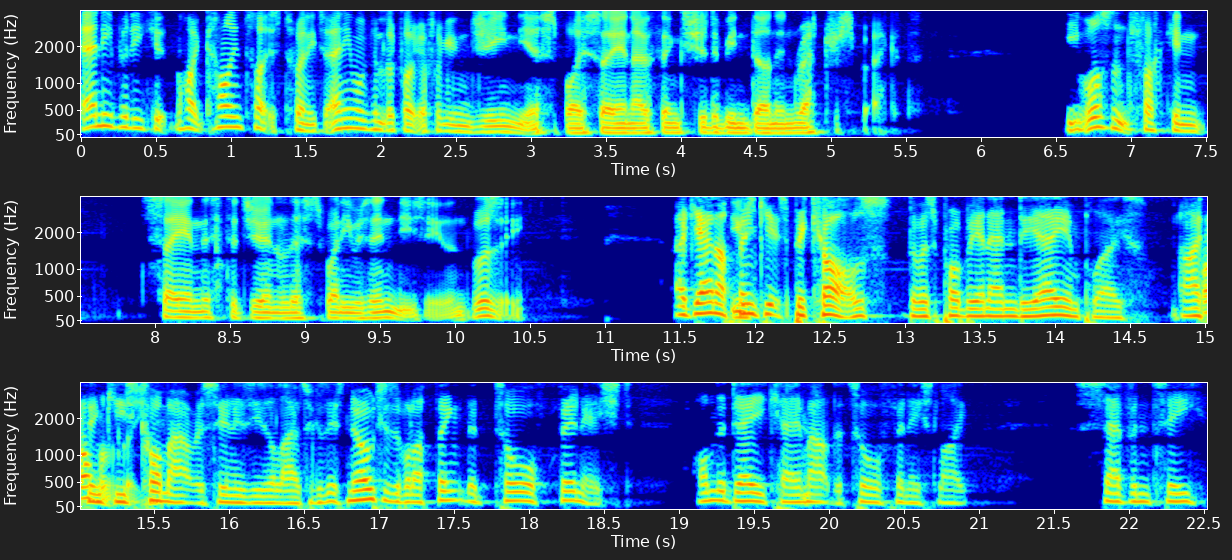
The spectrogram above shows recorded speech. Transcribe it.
anybody could like hindsight is twenty. Anyone can look like a fucking genius by saying how things should have been done in retrospect. He wasn't fucking saying this to journalists when he was in New Zealand, was he? Again, I He was- think it's because there was probably an NDA in place. I think he's come out as soon as he's allowed to because it's noticeable. I think the tour finished on the day he came out. The tour finished like seventy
